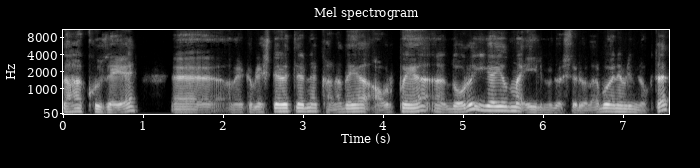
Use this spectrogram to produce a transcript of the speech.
daha kuzeye, e, Amerika Birleşik Devletleri'ne, Kanada'ya, Avrupa'ya e, doğru yayılma eğilimi gösteriyorlar. Bu önemli bir nokta.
